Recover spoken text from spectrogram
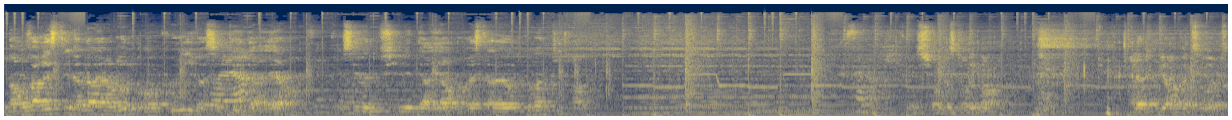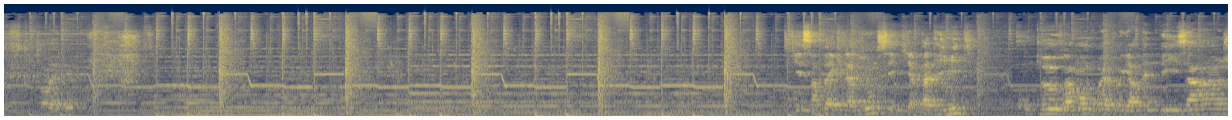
Non, on va rester l'un derrière l'autre pendant que Louis va sauter Voilà. derrière. Aussi, il va nous filmer derrière, on reste à la haute comme un petit train. Sur le storyboard. Là, tu verras pas de sourire parce que tout le temps la même. Ce qui est sympa avec l'avion, c'est qu'il n'y a pas de limite. On peut vraiment ouais, regarder le paysage.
